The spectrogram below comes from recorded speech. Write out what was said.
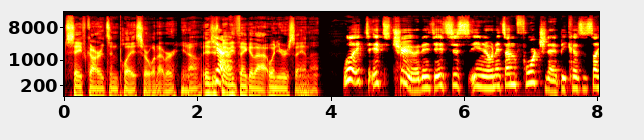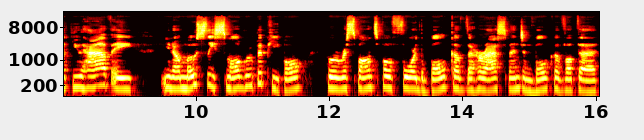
safeguards in place or whatever, you know? It just yeah. made me think of that when you were saying that. Well, it's it's true, and it's it's just you know, and it's unfortunate because it's like you have a you know mostly small group of people who are responsible for the bulk of the harassment and bulk of, of the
